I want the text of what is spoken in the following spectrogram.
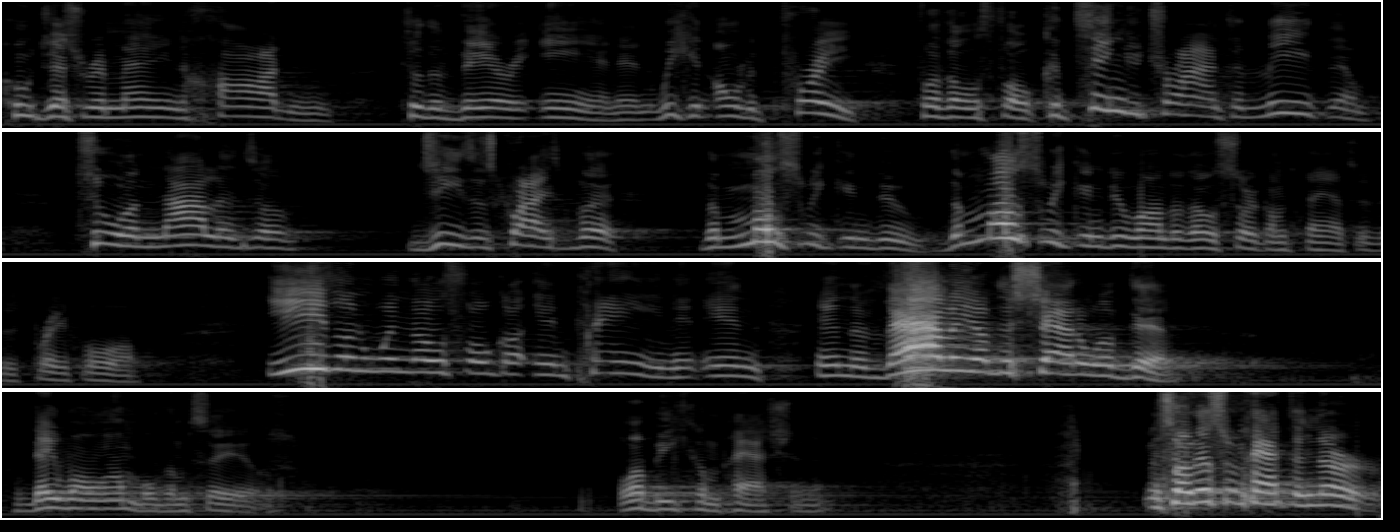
who just remain hardened to the very end. And we can only pray for those folk. Continue trying to lead them to a knowledge of Jesus Christ. But the most we can do, the most we can do under those circumstances is pray for them. Even when those folk are in pain and in, in the valley of the shadow of death, they won't humble themselves or be compassionate. And so this one had the nerve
